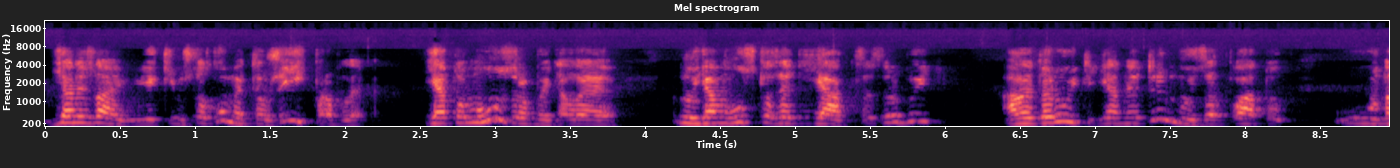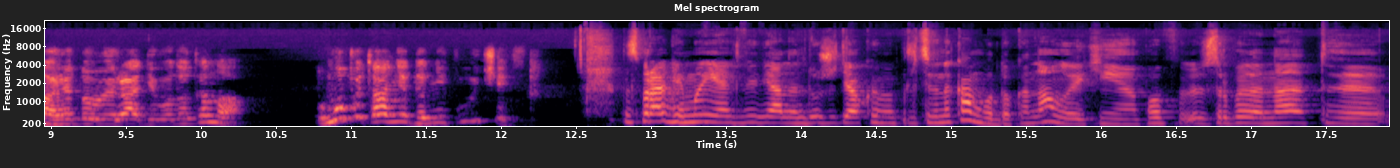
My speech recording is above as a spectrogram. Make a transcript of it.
Я не знаю, яким шляхом, це вже їх проблема. Я то можу зробити, але ну я можу сказати, як це зробити. Але даруйте, я не отримую зарплату у наглядовій раді водоканалу. Тому питання до них величезне. Насправді, ми, як львів'яни, дуже дякуємо працівникам водоканалу, які зробили над, е,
